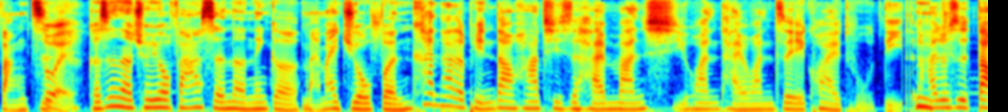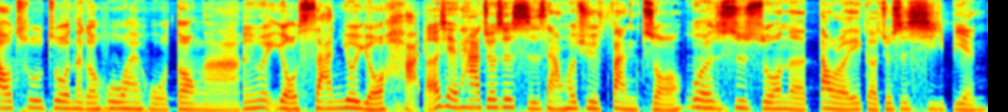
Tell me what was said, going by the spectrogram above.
房子，对，可是呢却又发生了那个买卖纠纷。看他的频道，他其实还蛮喜欢台湾这一块土地的，他就是到处做那个户外活动啊，因为有山又有海，而且他就是时常会去泛舟，或者是说呢到了一个就是溪边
